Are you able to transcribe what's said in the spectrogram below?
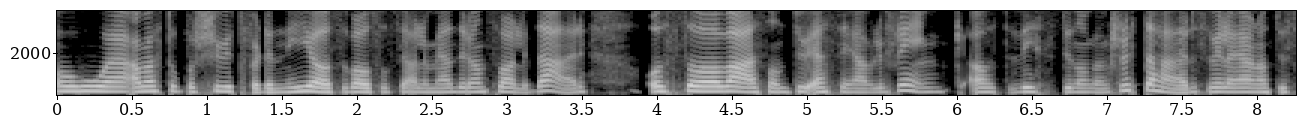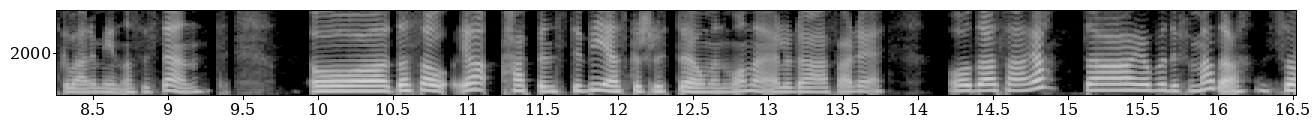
og hun, jeg møtte henne på shoot for det nye, og så var hun sosiale medier-ansvarlig der. Og så var jeg sånn, du er så jævlig flink at hvis du noen gang slutter her, så vil jeg gjerne at du skal være min assistent. Og da sa hun ja, happens to be, jeg skal slutte om en måned, eller da er jeg ferdig. Og da sa jeg ja, da jobber du for meg, da. Så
